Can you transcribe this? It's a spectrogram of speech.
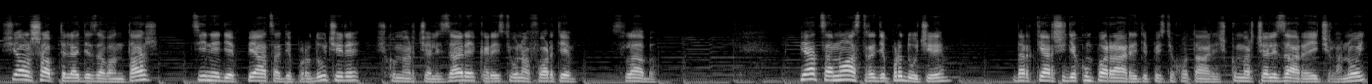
Și al șaptelea dezavantaj ține de piața de producere și comercializare, care este una foarte slabă. Piața noastră de producere, dar chiar și de cumpărare de peste hotare și comercializare aici la noi,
